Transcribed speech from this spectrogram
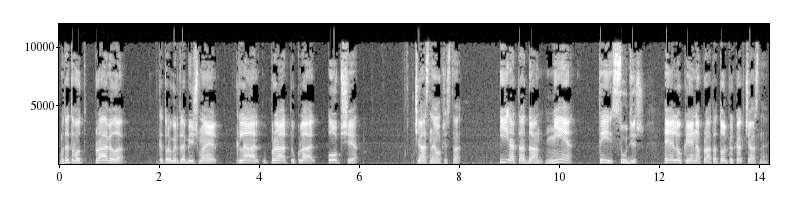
Вот это вот правило, которое говорит Раби Ишмаэль, клаль, упрат, уклаль, общее, частное общество, и атадан, не ты судишь прат, а только как частное.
